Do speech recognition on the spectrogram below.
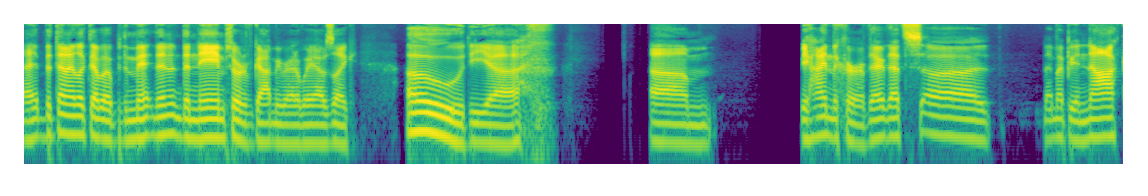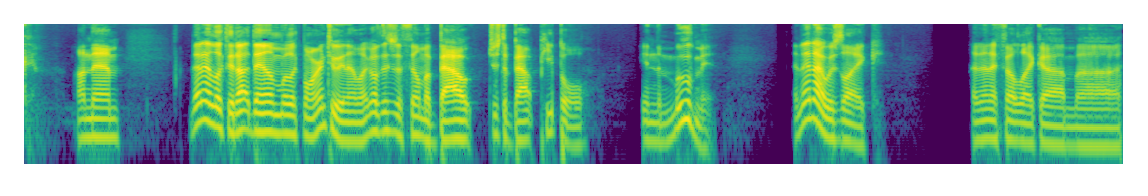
uh, but then I looked up uh, the then the name sort of got me right away. I was like, oh, the uh, um, behind the curve. There, that's uh, that might be a knock on them. Then I looked it up. Then we looked more into it, and I'm like, oh, this is a film about just about people in the movement. And then I was like, and then I felt like um. Uh,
